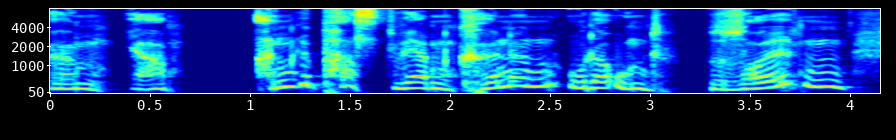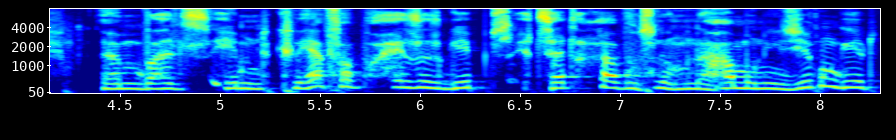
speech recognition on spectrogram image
ähm, ja, angepasst werden können oder und sollten, ähm, weil es eben Querverweise gibt etc., wo es noch eine Harmonisierung gibt.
